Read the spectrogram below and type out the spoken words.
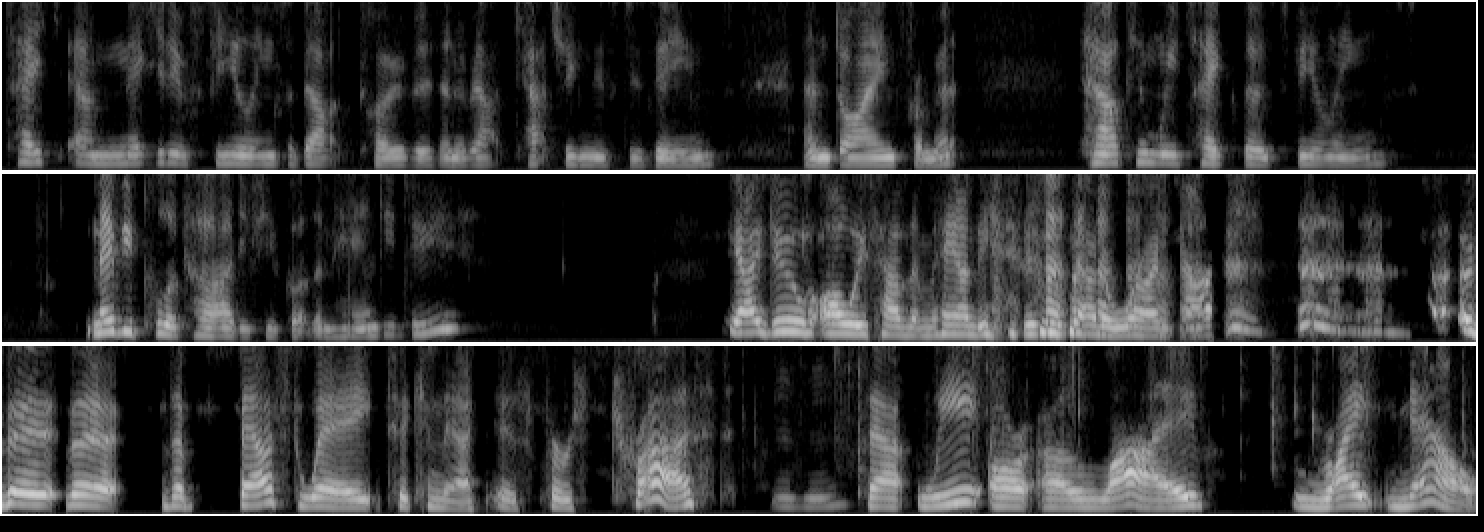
take our negative feelings about COVID and about catching this disease and dying from it? How can we take those feelings? Maybe pull a card if you've got them handy, do you? Yeah, I do always have them handy, no matter where I'm at. The the the best way to connect is first trust hmm that we are alive right now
